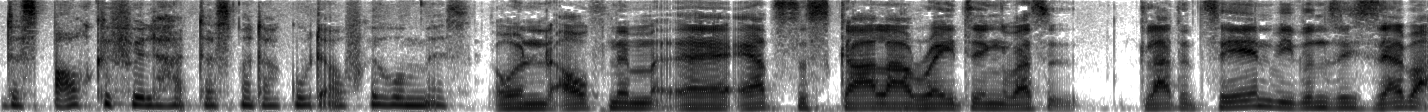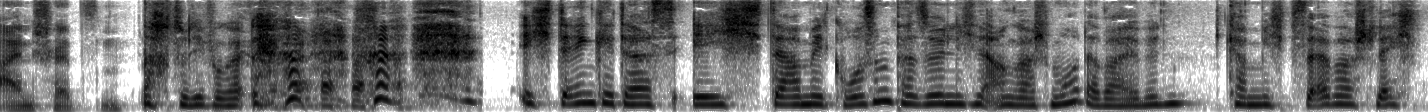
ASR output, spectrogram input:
das Bauchgefühl hat, dass man da gut aufgehoben ist. Und auf einem äh, Ärzte-Skala-Rating, was glatte 10, wie würden Sie sich selber einschätzen? Ach du lieber Gott. ich denke, dass ich da mit großem persönlichen Engagement dabei bin. Ich kann mich selber schlecht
